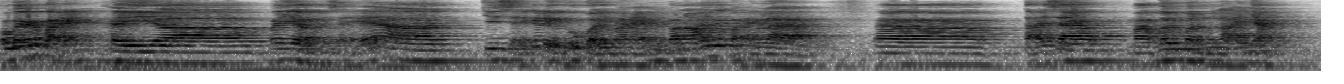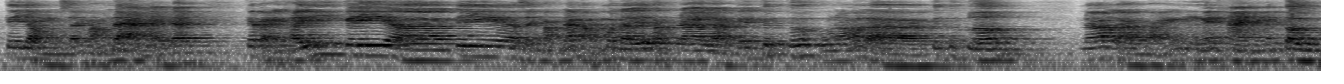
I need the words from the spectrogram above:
Ok các bạn thì uh, bây giờ mình sẽ uh, chia sẻ cái điều thú vị mà nãy mình có nói với các bạn là uh, tại sao mà bên mình lại nhập cái dòng sản phẩm đá này đây? Các bạn thấy cái uh, cái sản phẩm đá mỏng ở đây thật ra là cái kích thước của nó là kích thước lớn. Nó là khoảng mét hai mét tư.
